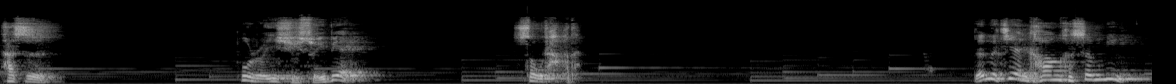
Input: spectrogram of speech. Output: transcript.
他是不允许随便搜查的。人的健康和生命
